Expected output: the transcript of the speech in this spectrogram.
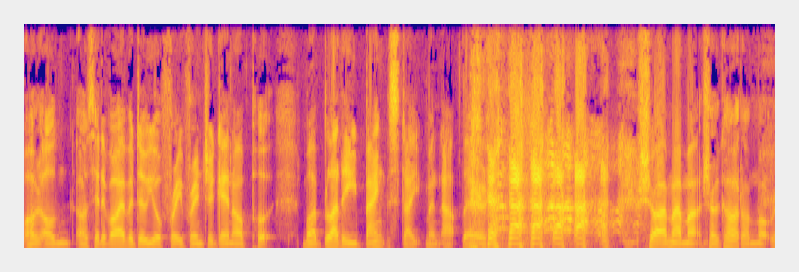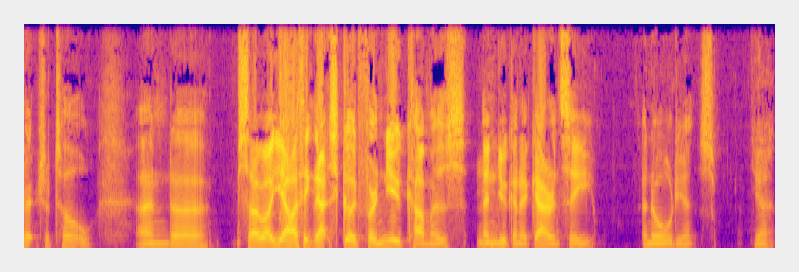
I'll, I'll, said, if I ever do your free fringe again, I'll put my bloody bank statement up there, and show 'em how much I got. I'm not rich at all, and uh, so uh, yeah, I think that's good for newcomers, and you're going to guarantee an audience yeah.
